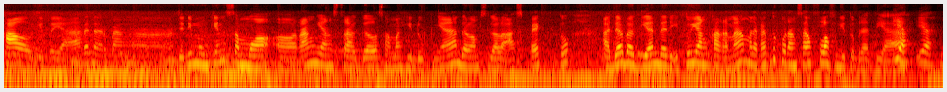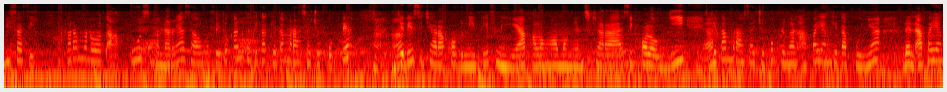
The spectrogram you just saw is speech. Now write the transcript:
hal gitu ya benar banget. Jadi mungkin semua orang yang struggle sama hidupnya dalam segala aspek itu ada bagian dari itu yang karena mereka tuh kurang self love gitu berarti ya Iya, iya, bisa sih. Karena menurut aku sebenarnya self love itu kan ketika kita merasa cukup ya. Heeh. Jadi secara kognitif nih ya, kalau ngomongin secara psikologi, Ya. kita merasa cukup dengan apa yang kita punya dan apa yang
